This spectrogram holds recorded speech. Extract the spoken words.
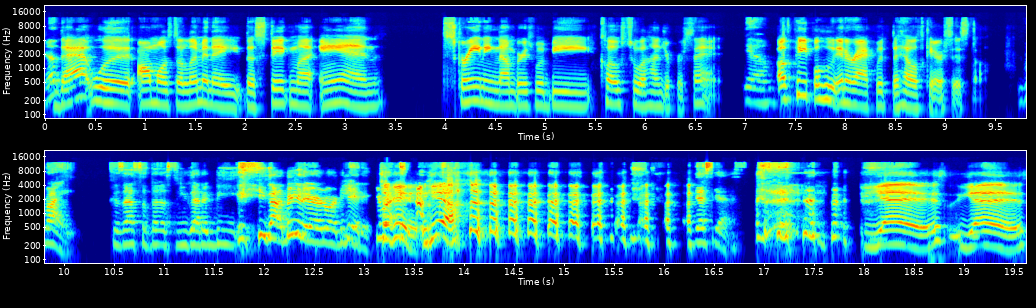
Yep. that would almost eliminate the stigma and screening numbers would be close to 100% yeah, of people who interact with the healthcare system. right. Because that's the best. You gotta be, you gotta be there in order to get it. To Right. get it, yeah. Yes, yes. yes, yes.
